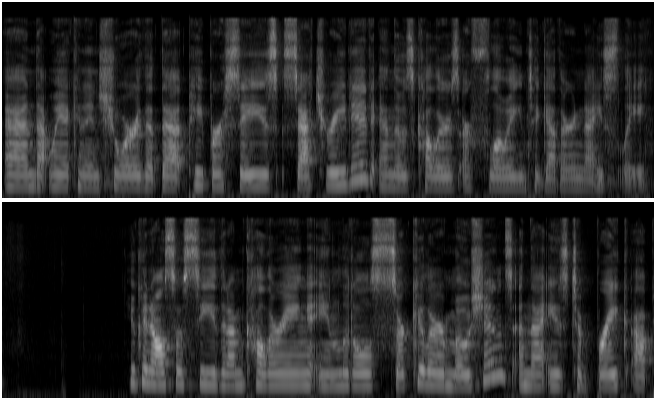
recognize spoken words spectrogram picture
and that way I can ensure that that paper stays saturated and those colors are flowing together nicely. You can also see that I'm coloring in little circular motions and that is to break up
